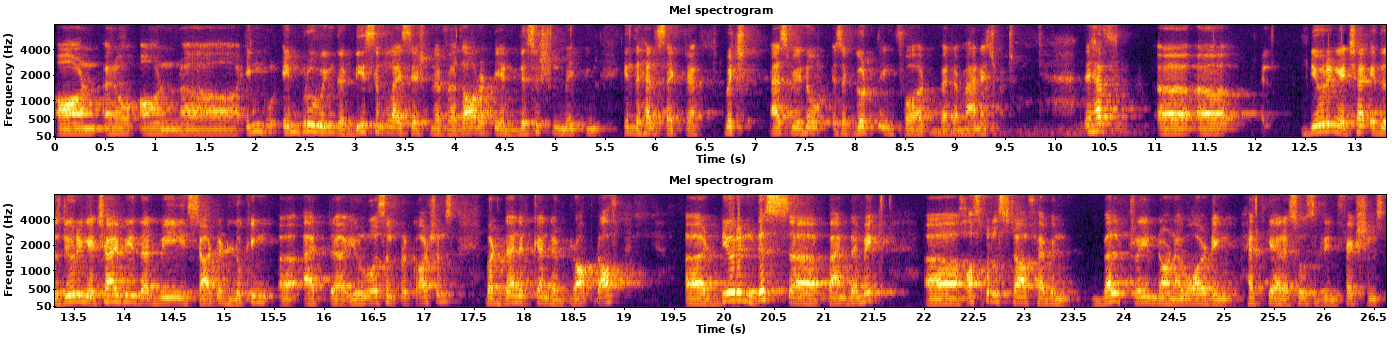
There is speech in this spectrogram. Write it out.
on you know on uh, improving the decentralization of authority and decision making in the health sector which as we know is a good thing for better management they have uh, uh, during HIV, it was during HIV that we started looking at universal precautions, but then it kind of dropped off. During this pandemic, uh, hospital staff have been well trained on avoiding healthcare associated infections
